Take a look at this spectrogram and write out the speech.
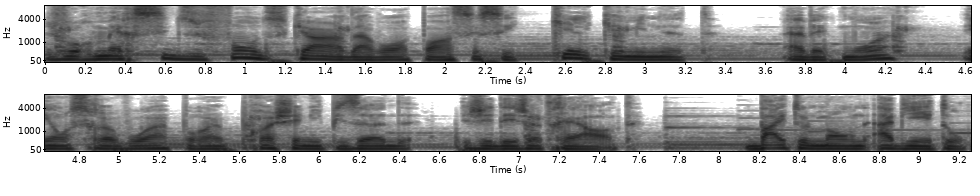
Je vous remercie du fond du cœur d'avoir passé ces quelques minutes avec moi et on se revoit pour un prochain épisode. J'ai déjà très hâte. Bye tout le monde, à bientôt.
